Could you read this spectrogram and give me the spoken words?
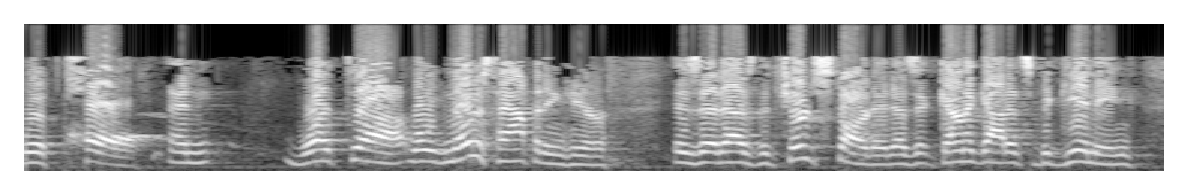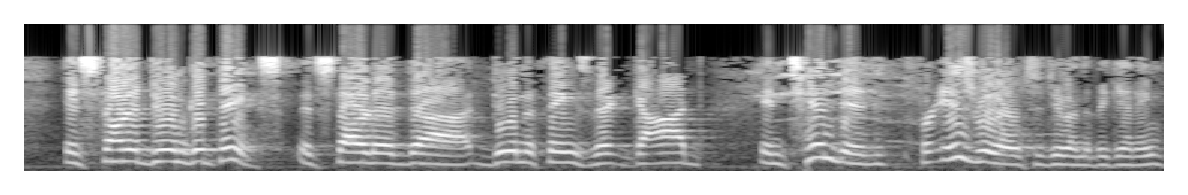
with Paul. And what, uh, what we've noticed happening here is that as the church started, as it kind of got its beginning, it started doing good things. It started uh, doing the things that God intended for Israel to do in the beginning.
